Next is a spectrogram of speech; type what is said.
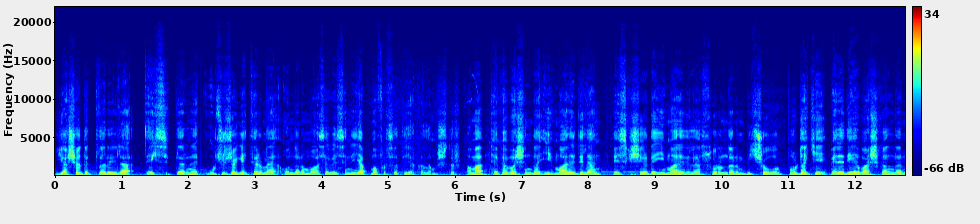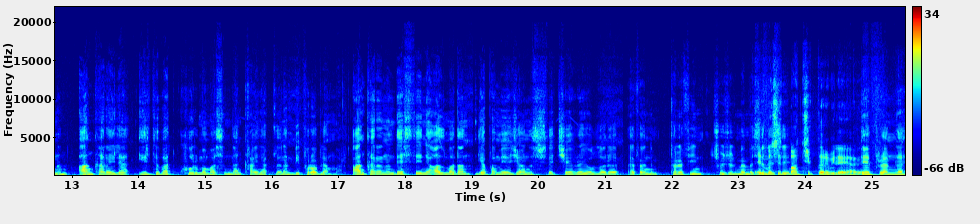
yaşadıklarıyla eksiklerini ucuca getirme onların muhasebesini yapma fırsatı yakalamıştır. Ama tepe başında ihmal edilen, Eskişehir'de ihmal edilen sorunların birçoğu buradaki belediye başkanlarının Ankara ile irtibat kurmamasından kaynaklanan bir problem var. Ankara'nın desteğini almadan yapamayacağınız işte çevre yolları, efendim trafiğin çözülme En meselesi, basit batçıkları bile yani. depremle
